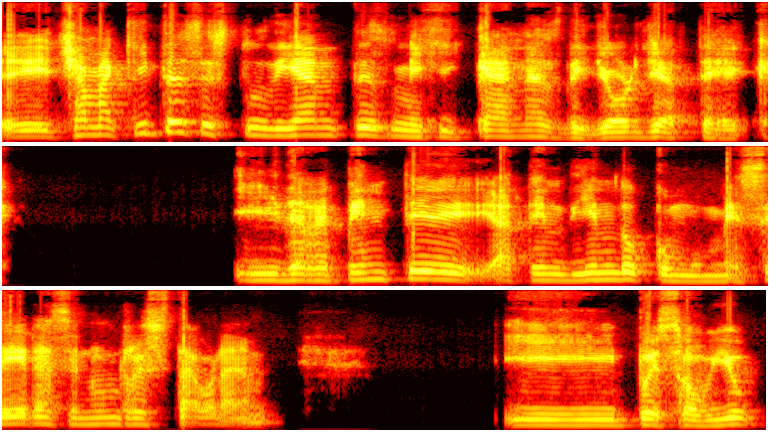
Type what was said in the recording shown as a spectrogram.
eh, chamaquitas estudiantes mexicanas de Georgia Tech y de repente atendiendo como meseras en un restaurante. Y pues obvio,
